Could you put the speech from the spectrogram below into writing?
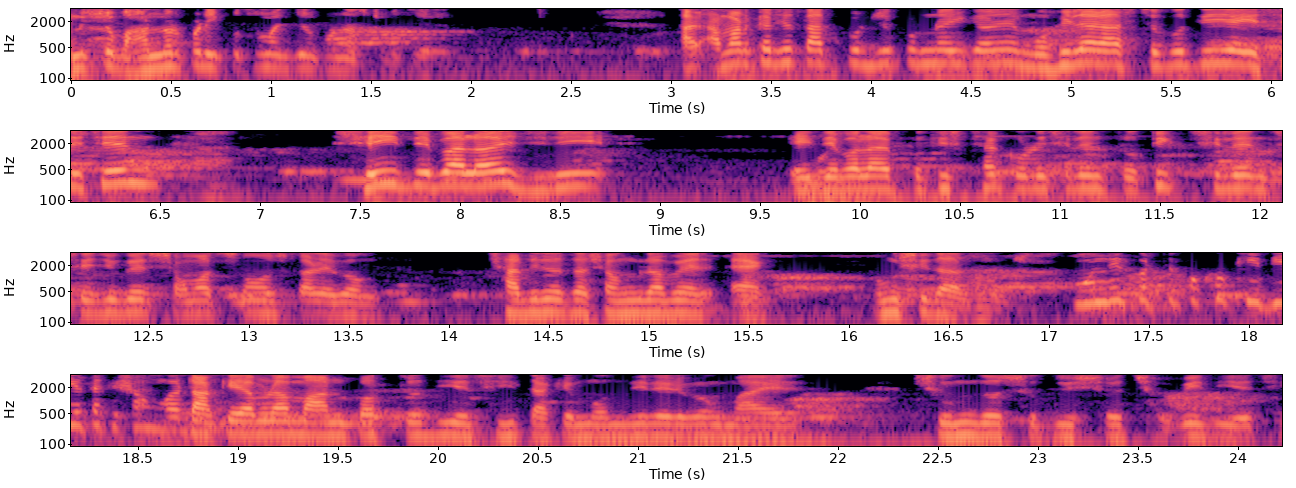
উনিশশো বাহান্নর পরেই প্রথম একজন কোন রাষ্ট্রপতি এলেন? আর আমার কাছে তাৎপর্যপূর্ণ এই কারণে মহিলা রাষ্ট্রপতি এসেছেন। সেই দেবালয় যিনি এই দেবালয় প্রতিষ্ঠা করেছিলেন প্রতীক ছিলেন সে যুগের সমাজ সংস্কার এবং স্বাধীনতা সংগ্রামের এক অংশীদার মানুষ মন্দির কর্তৃপক্ষ কি দিয়ে তাকে সংবাদ তাকে আমরা মানপত্র দিয়েছি তাকে মন্দিরের এবং মায়ের সুন্দর সুদৃশ্য ছবি দিয়েছি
